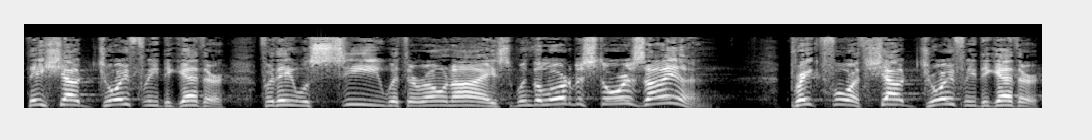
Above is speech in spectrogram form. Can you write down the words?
They shout joyfully together, for they will see with their own eyes when the Lord restores Zion. Break forth, shout joyfully together,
